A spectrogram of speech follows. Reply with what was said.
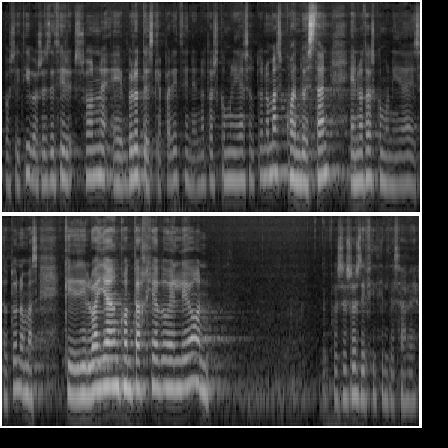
positivos. Es decir, son eh, brotes que aparecen en otras comunidades autónomas cuando están en otras comunidades autónomas. Que lo hayan contagiado en León, pues eso es difícil de saber.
